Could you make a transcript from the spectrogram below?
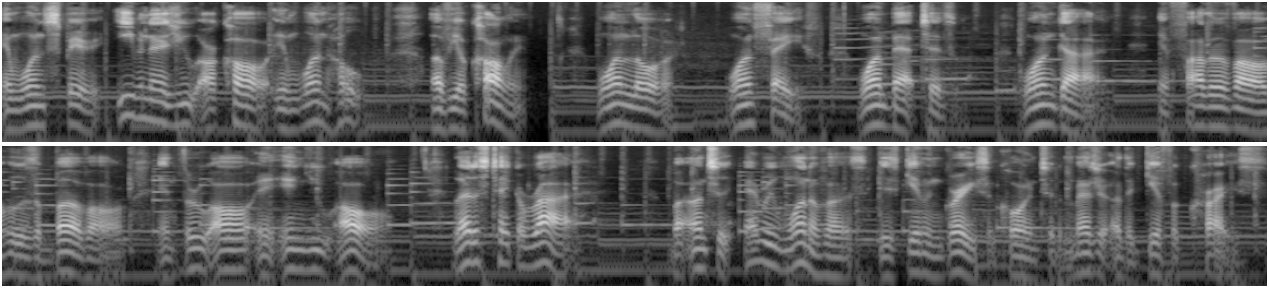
and one spirit, even as you are called in one hope of your calling, one Lord, one faith, one baptism, one God, and Father of all, who is above all, and through all, and in you all. Let us take a ride. But unto every one of us is given grace according to the measure of the gift of Christ.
